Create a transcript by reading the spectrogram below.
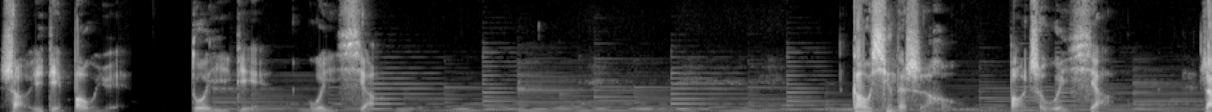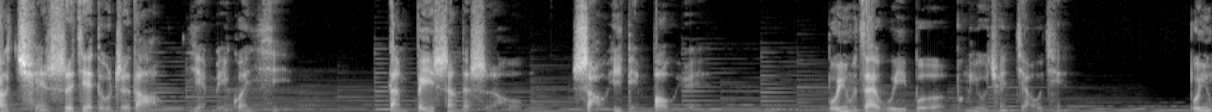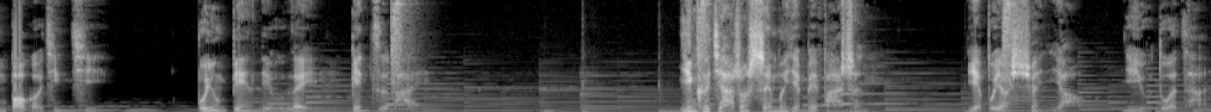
少一点抱怨，多一点微笑。高兴的时候，保持微笑，让全世界都知道也没关系。但悲伤的时候，少一点抱怨。不用在微博、朋友圈矫情，不用报告近期，不用边流泪边自拍。宁可假装什么也没发生，也不要炫耀你有多惨。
